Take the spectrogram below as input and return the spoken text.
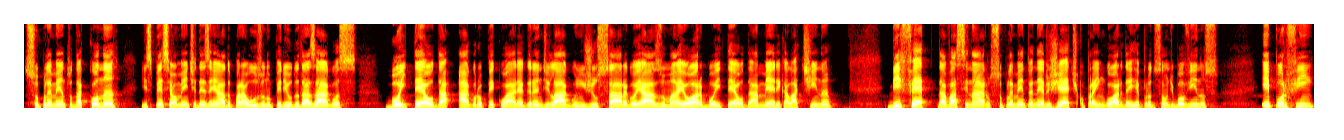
suplemento da Conan, especialmente desenhado para uso no período das águas, Boitel da Agropecuária Grande Lago, em Jussara, Goiás, o maior boitel da América Latina, Bifet da Vacinar, suplemento energético para engorda e reprodução de bovinos, e por fim,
